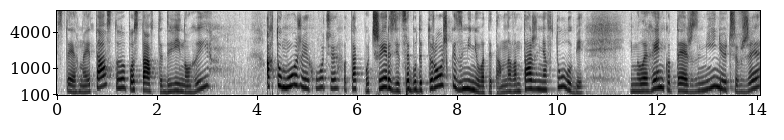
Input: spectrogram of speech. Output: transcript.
стегна і таз, то поставте дві ноги. А хто може і хоче, отак по черзі, це буде трошки змінювати там навантаження в тулубі. І ми легенько теж змінюючи вже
